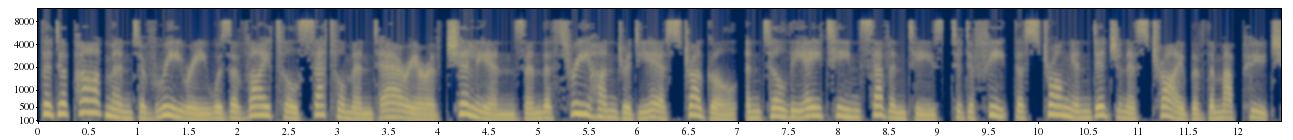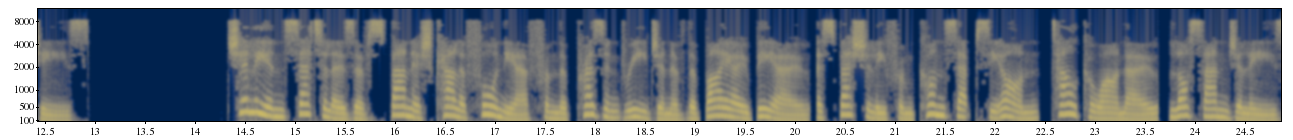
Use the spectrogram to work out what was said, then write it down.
The department of Rere was a vital settlement area of Chileans and the 300-year struggle until the 1870s to defeat the strong indigenous tribe of the Mapuches. Chilean settlers of Spanish California from the present region of the Biobío especially from Concepción, Talcahuano, Los Angeles,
